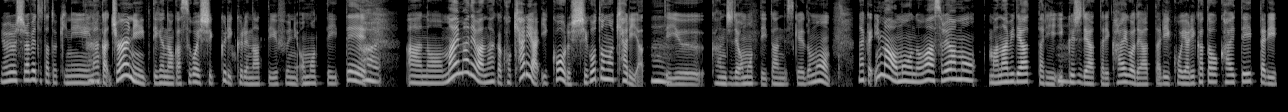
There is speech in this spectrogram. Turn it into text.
いろいろ調べてた時に、はい。なんか journey っていうのがすごいしっくりくるなっていうふうに思っていて、はい、あの前まではなんかこうキャリアイコール仕事のキャリアうんっていう感じで思っていたんですけれども、なんか今思うのはそれはもう学びであったりうん。育児であったり介護であったりこうやり方を変えていったり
